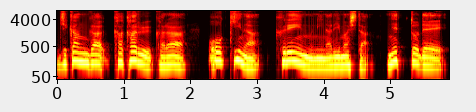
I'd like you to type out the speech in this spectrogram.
時間がかかるから大きなクレームになりました。ネットで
